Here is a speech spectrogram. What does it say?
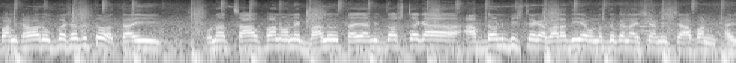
পান খাওয়ার অভ্যাস আছে তো, তাই ওনার চা পান অনেক ভালো। তাই আমি দশ টাকা আপ ডাউন বিশ টাকা ভাড়া দিয়ে ওনার দোকানে এসে আমি চা পান খাই।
